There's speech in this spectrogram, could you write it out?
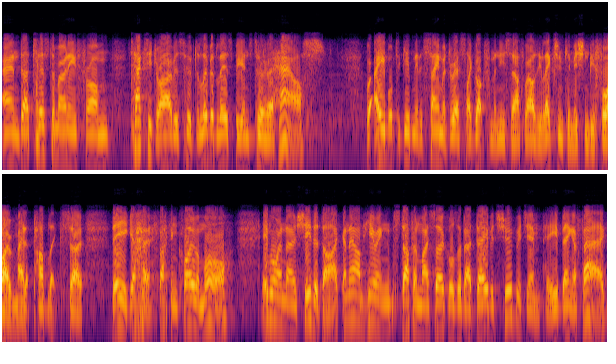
and uh, testimony from taxi drivers who've delivered lesbians to her house were able to give me the same address I got from the New South Wales Election Commission before I made it public. So there you go, fucking Clover Moore. Everyone knows she's a dyke, and now I'm hearing stuff in my circles about David Shoebridge MP being a fag,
